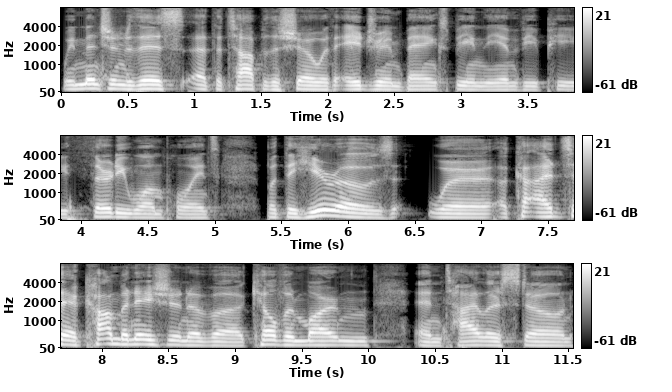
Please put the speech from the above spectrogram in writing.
We mentioned this at the top of the show with Adrian Banks being the MVP, 31 points. But the heroes were, a, I'd say, a combination of uh, Kelvin Martin and Tyler Stone.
